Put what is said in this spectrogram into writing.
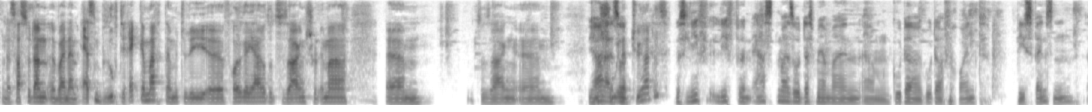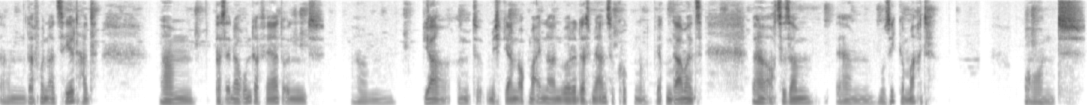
Und das hast du dann äh, bei deinem ersten Besuch direkt gemacht, damit du die äh, Folgejahre sozusagen schon immer ähm, sozusagen ähm, Ja, Schuh also in der Tür hattest? das lief, lief beim ersten Mal so, dass mir mein ähm, guter, guter Freund B. Svensson ähm, davon erzählt hat, ähm, dass er da runterfährt und ähm, ja, und mich gern auch mal einladen würde, das mir anzugucken. Wir hatten damals äh, auch zusammen ähm, Musik gemacht und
